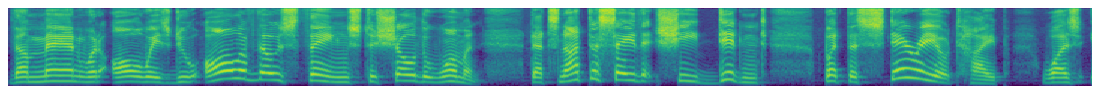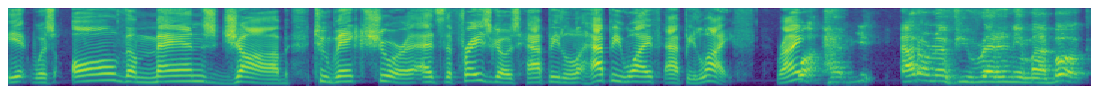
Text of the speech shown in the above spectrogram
the man would always do all of those things to show the woman that's not to say that she didn't but the stereotype was it was all the man's job to make sure, as the phrase goes, happy happy wife, happy life. Right? Well, have you? I don't know if you read any of my book,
